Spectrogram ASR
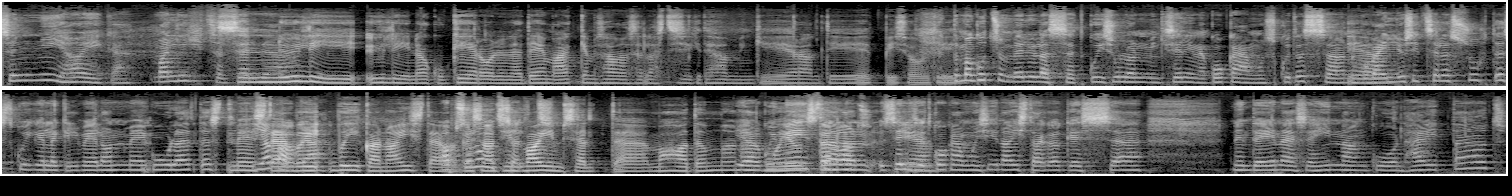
see on nii haige, ma lihtsalt see on üli, üli nagu keeruline teema, äkki me saame sellest isegi teha mingi eraldi episoodi. ma kutsun veel üles, et kui sul on mingi selline kogemus, kuidas sa yeah. nagu väljusid sellest suhtest, kui kellelgi veel on meie kuulajatest. meeste jagage. või, või ka naistega, kes on sind vaimselt äh, maha tõmmanud. ja kui meestel on selliseid yeah. kogemusi naistega, kes äh, nende enesehinnangu on hävitanud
